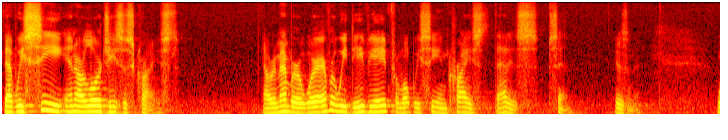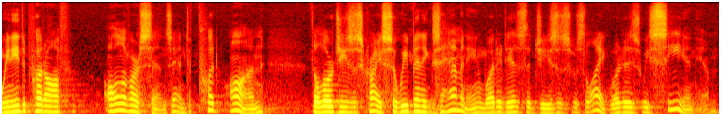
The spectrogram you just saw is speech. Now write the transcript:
that we see in our Lord Jesus Christ. Now remember, wherever we deviate from what we see in Christ, that is sin, isn't it? We need to put off all of our sins and to put on the Lord Jesus Christ. So we've been examining what it is that Jesus was like, what it is we see in Him.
